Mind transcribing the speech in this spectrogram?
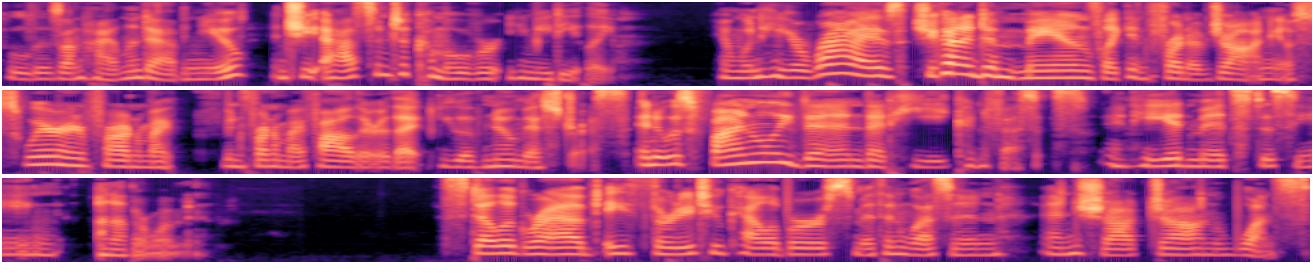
who lives on Highland Avenue, and she asks him to come over immediately. And when he arrives, she kind of demands, like in front of John, you know, swear in front of my in front of my father that you have no mistress. And it was finally then that he confesses, and he admits to seeing another woman. Stella grabbed a 32 caliber Smith & Wesson and shot John once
